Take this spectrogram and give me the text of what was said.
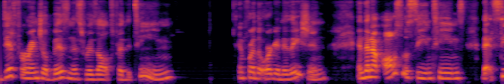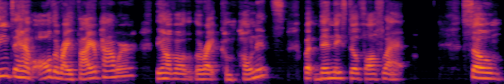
differential business results for the team and for the organization. And then I've also seen teams that seem to have all the right firepower, they have all the right components, but then they still fall flat. So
